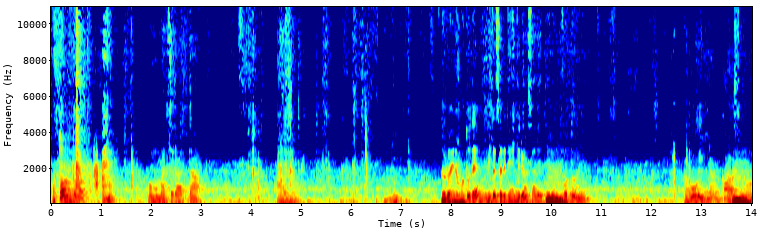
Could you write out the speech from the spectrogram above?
ほとんどは この間違ったあの呪いのもとで満たされてきてる、満たされてることに、が多いやんか、うん、その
